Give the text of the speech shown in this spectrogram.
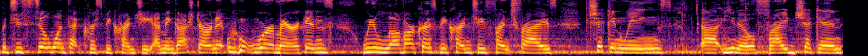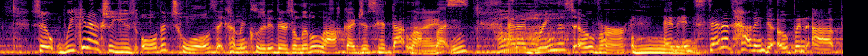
but you still want that crispy crunchy. I mean, gosh darn it, we're Americans. We love our crispy crunchy french fries, chicken wings, uh, you know, fried chicken. So we can actually use all the tools that come included. There's a little lock. I just hit that lock nice. button and I bring this over Ooh. and instead of having to open up,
